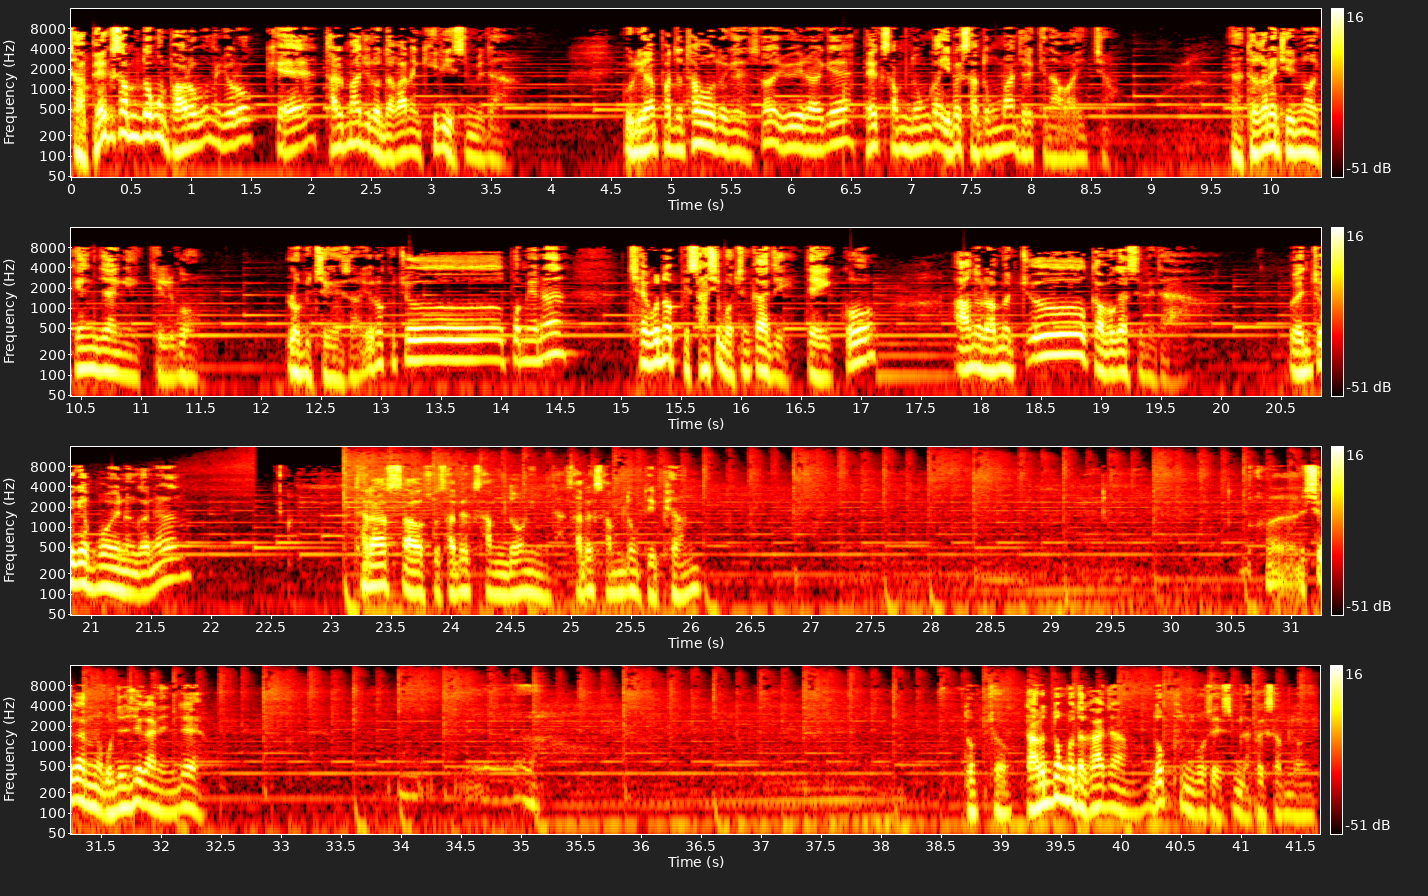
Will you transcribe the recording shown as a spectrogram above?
자, 백삼동은 바로 보면 이렇게 달맞이로 나가는 길이 있습니다. 우리 아파트 타워동에서 유일하게 103동과 204동만 저렇게 나와 있죠. 아, 들어가는 진로가 굉장히 길고 로비 쪽에서 이렇게 쭉 보면은 최고 높이 45층까지 돼 있고 안으로 한번 쭉 가보겠습니다. 왼쪽에 보이는 거는 테라스 하우스 403동입니다. 403동 뒤편. 오늘 시간은 오전 시간인데 높죠. 다른 동보다 가장 높은 곳에 있습니다. 103동이.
